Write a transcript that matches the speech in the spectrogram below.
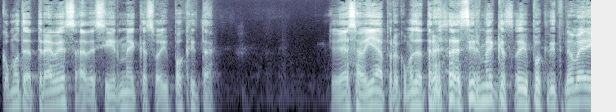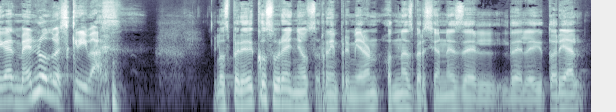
¿Cómo te atreves a decirme que soy hipócrita? Yo ya sabía, pero ¿cómo te atreves a decirme que soy hipócrita? No me digas menos lo escribas. Los periódicos sureños reimprimieron unas versiones del, del editorial,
